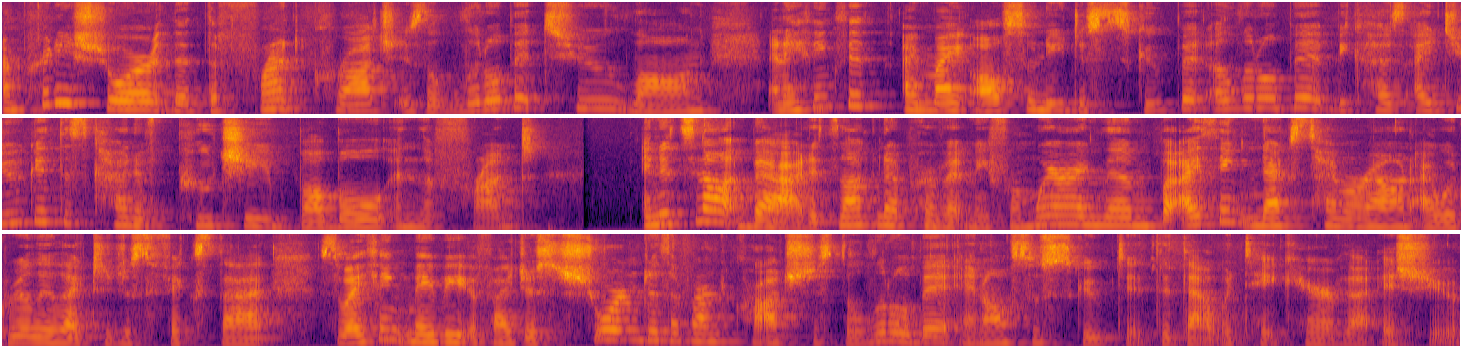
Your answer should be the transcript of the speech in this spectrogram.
I'm pretty sure that the front crotch is a little bit too long, and I think that I might also need to scoop it a little bit because I do get this kind of poochy bubble in the front. And it's not bad, it's not gonna prevent me from wearing them, but I think next time around I would really like to just fix that. So I think maybe if I just shortened the front crotch just a little bit and also scooped it, that that would take care of that issue.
